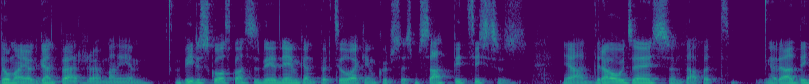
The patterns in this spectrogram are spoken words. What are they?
domājot gan par uh, maniem vidusskolas klases biedriem, gan par cilvēkiem, kurus esmu saticis uz jā, draudzēs, un tāpat radi,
